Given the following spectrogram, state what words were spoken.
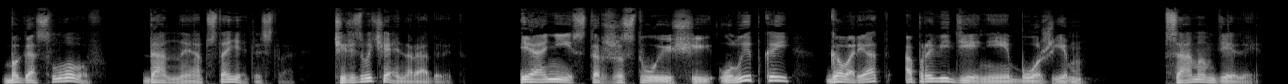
Богословов данное обстоятельство чрезвычайно радует. И они с торжествующей улыбкой говорят о провидении Божьем. В самом деле,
